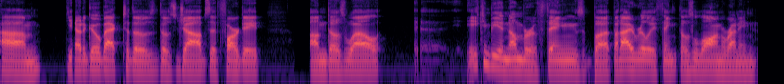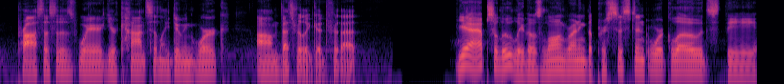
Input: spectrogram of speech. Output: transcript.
um, you know, to go back to those those jobs that Fargate um, does well, eh, it can be a number of things, but but I really think those long running processes where you're constantly doing work, um, that's really good for that. Yeah, absolutely. Those long running, the persistent workloads, the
